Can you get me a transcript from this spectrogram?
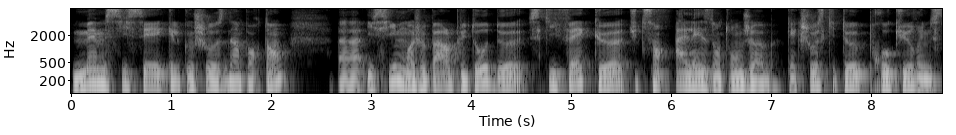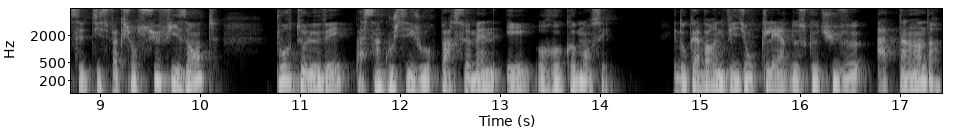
même si c'est quelque chose d'important. Euh, ici, moi, je parle plutôt de ce qui fait que tu te sens à l'aise dans ton job, quelque chose qui te procure une satisfaction suffisante pour te lever pas 5 ou 6 jours par semaine et recommencer. Et donc avoir une vision claire de ce que tu veux atteindre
